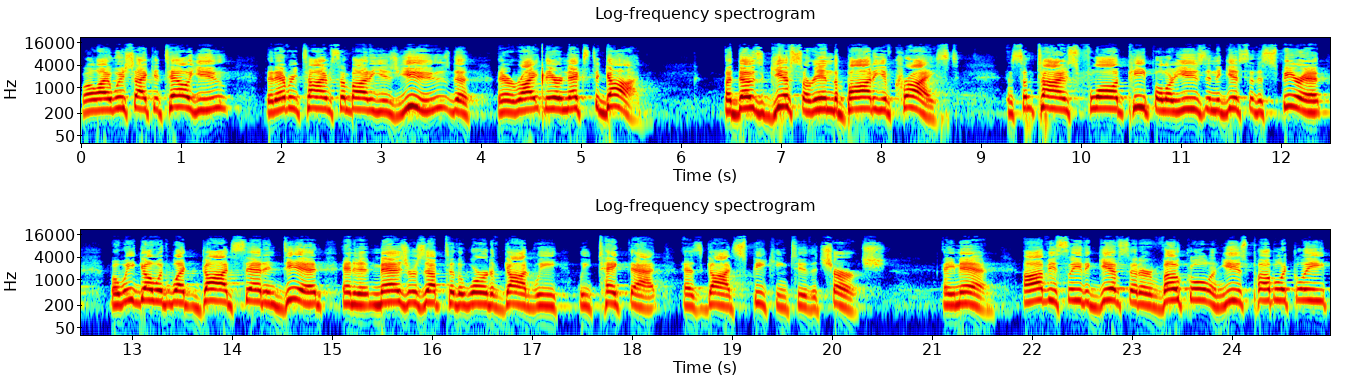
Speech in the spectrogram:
Well, I wish I could tell you that every time somebody is used, uh, they're right there next to God. But those gifts are in the body of Christ. And sometimes flawed people are using the gifts of the Spirit, but we go with what God said and did, and if it measures up to the Word of God, we, we take that as God speaking to the church. Amen. Obviously, the gifts that are vocal and used publicly,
